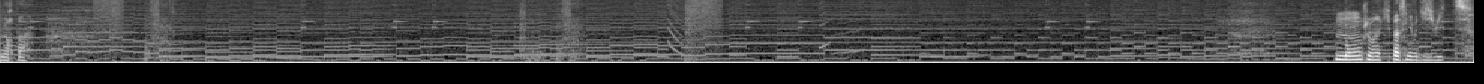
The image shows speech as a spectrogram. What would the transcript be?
Il meurt pas. Non, j'aimerais qu'il passe niveau 18.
